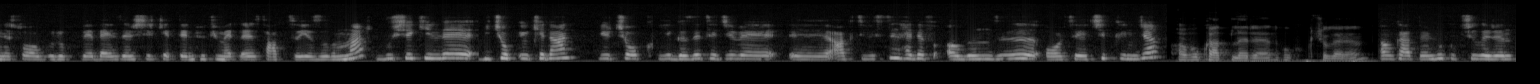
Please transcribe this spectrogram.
NSO Grup ve benzeri şirketlerin hükümetlere sattığı yazılımlar bu şekilde birçok ülkeden birçok gazeteci ve e, aktivistin hedef alındığı ortaya çıkınca avukatların, hukukçuların avukatların, hukukçuların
